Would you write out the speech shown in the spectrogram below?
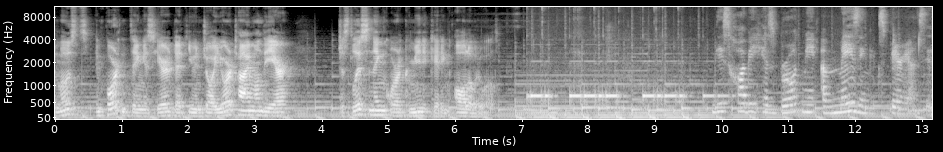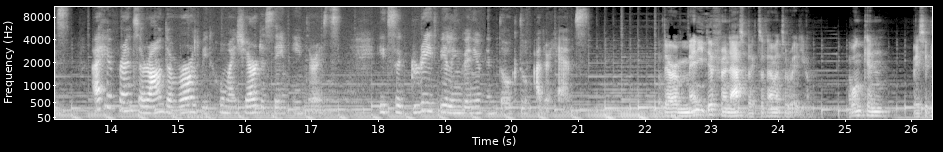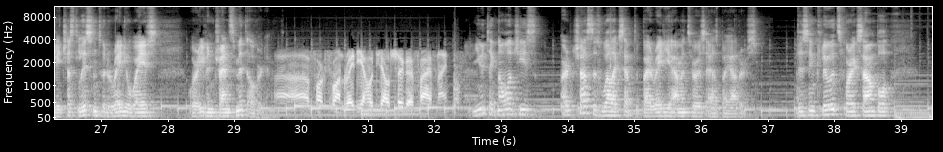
The most important thing is here that you enjoy your time on the air, just listening or communicating all over the world. This hobby has brought me amazing experiences. I have friends around the world with whom I share the same interests. It's a great feeling when you can talk to other hams. There are many different aspects of amateur radio. One can basically just listen to the radio waves or even transmit over them. Uh, Fox 1 Radio Hotel Sugar 59. New technologies are just as well accepted by radio amateurs as by others. This includes, for example,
